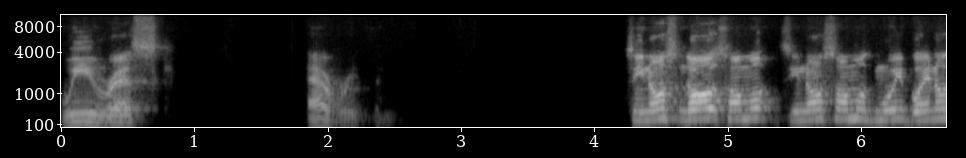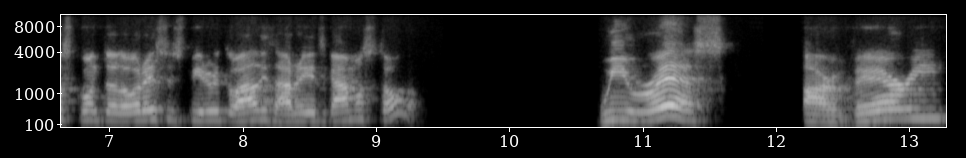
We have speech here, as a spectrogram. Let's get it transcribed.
we risk everything. Si no, no somos, si no somos muy buenos contadores espirituales, arriesgamos todo. We risk our very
